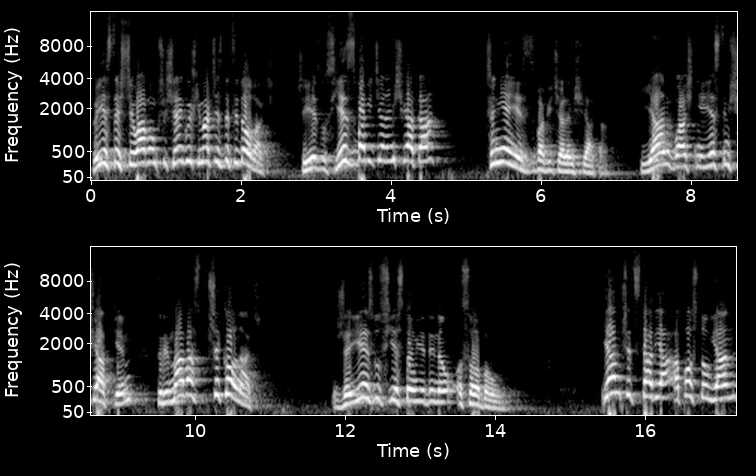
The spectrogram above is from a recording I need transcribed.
Wy jesteście ławą przysięgłych i macie zdecydować, czy Jezus jest Zbawicielem świata, czy nie jest Zbawicielem świata. Jan właśnie jest tym świadkiem, który ma was przekonać, że Jezus jest tą jedyną osobą. Jan przedstawia, apostoł Jan,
